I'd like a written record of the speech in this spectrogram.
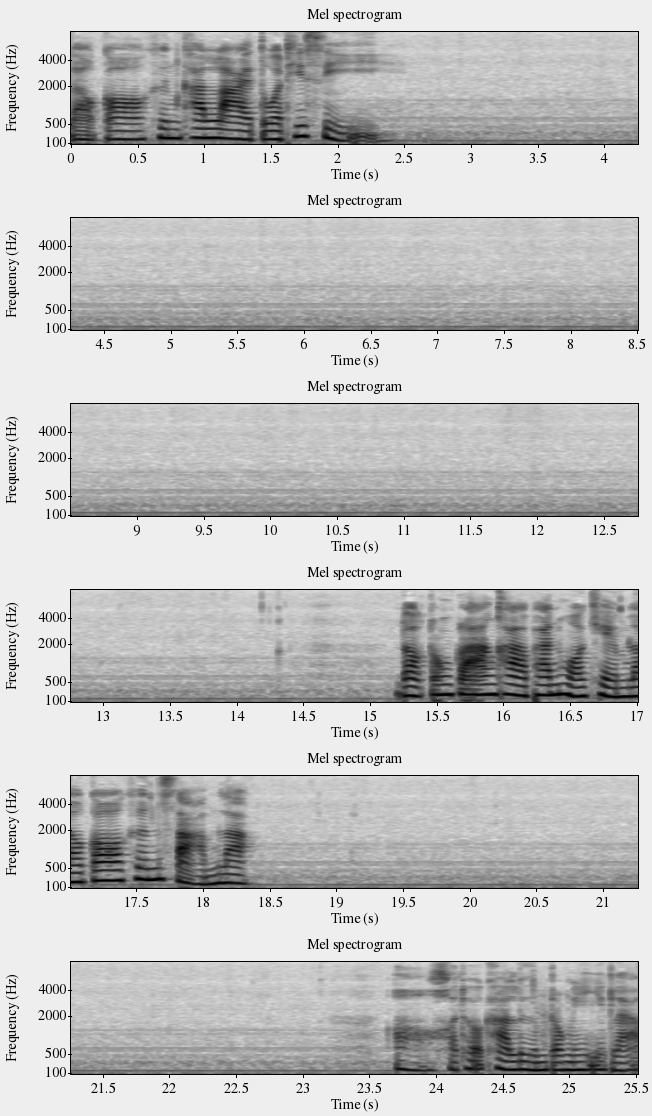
แล้วก็ขึ้นขั้นลายตัวที่สี่ ดอกตรงกลางค่ะ พันหัวเข็มแล้วก็ขึ้นสามหลัก อ๋อ ขอโทษค่ะ ลืมตรงนี้อีกแล้ว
